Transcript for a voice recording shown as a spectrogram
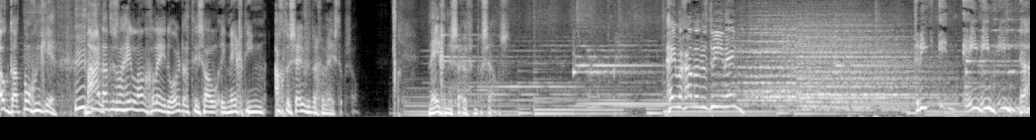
ook dat nog een keer. Mhm. Maar dat is al heel lang geleden hoor. Dat is al in 1978 geweest of zo. 79 zelfs. Hé, hey, we gaan naar de 3 in 1. 3 in 1 in 1. Ja.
